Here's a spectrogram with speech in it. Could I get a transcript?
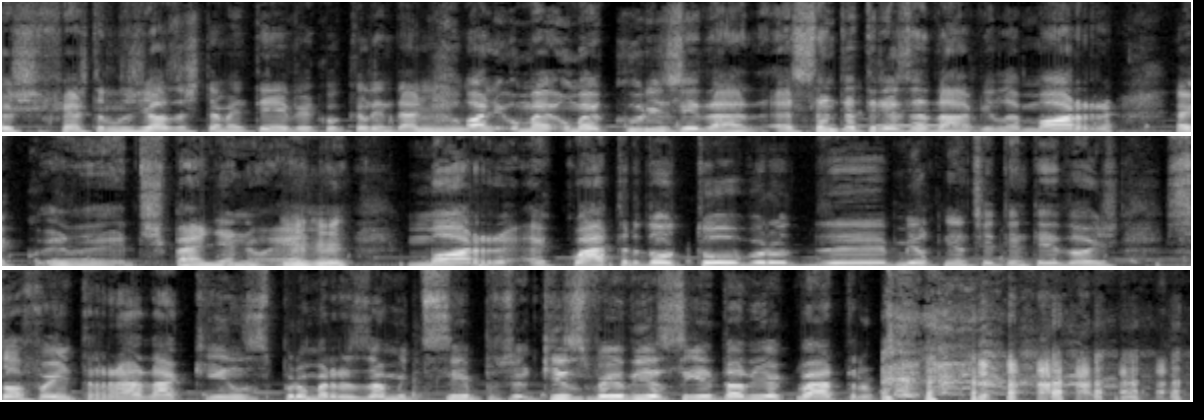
as festas religiosas também têm a ver com o calendário. Uhum. Olha, uma, uma curiosidade: a Santa Teresa d'Ávila morre a, de Espanha, não é? Uhum. Morre a 4 de outubro de 1582. Só foi enterrada a 15 por uma razão muito simples. 15 foi o dia seguinte ao dia 4.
